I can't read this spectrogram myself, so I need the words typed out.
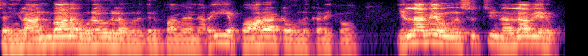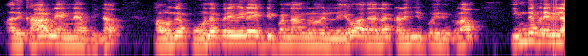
சரிங்களா? அன்பான உறவுகள் அவங்களுக்கு இருப்பாங்க. நிறைய பாராட்டு அவங்களுக்கு கிடைக்கும். எல்லாமே அவங்களை சுற்றி நல்லாவே இருக்கும். அது காரணம் என்ன அப்படின்னா அவங்க போன பிறவில எப்படி பண்ணாங்களோ இல்லையோ அதெல்லாம் கழிஞ்சு போயிருக்கலாம். இந்த பிறவில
